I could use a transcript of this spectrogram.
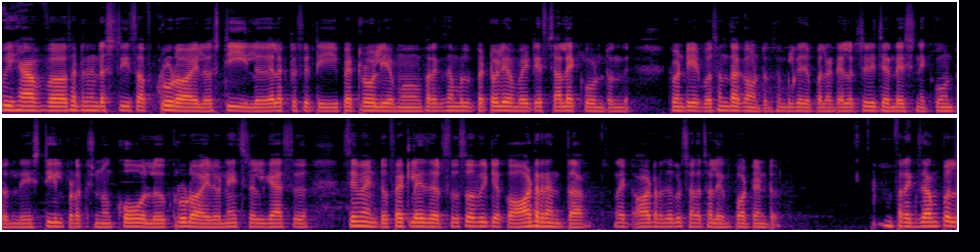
we have certain industries of crude oil steel electricity petroleum for example petroleum weightage చాలా ఎక్కువ ఉంటుంది. ట్వంటీ ఎయిట్ పర్సెంట్ దాకా ఉంటుంది. సింపుల్గా చెప్పాలంటే ఎలక్ట్రిసిటీ జనరేషన్ ఎక్కువ ఉంటుంది. Steel production coal crude oil natural gas cement fertilizers so వీటి యొక్క ఆర్డర్ ఎంత? రైట్ ఆర్డర్ కూడా చాలా చాలా important for example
